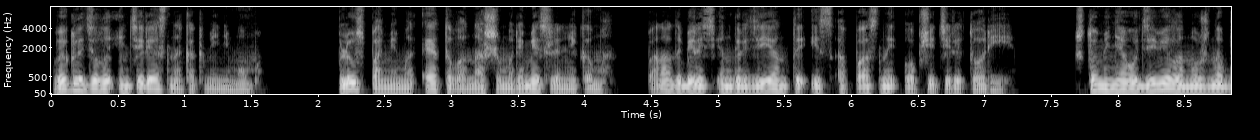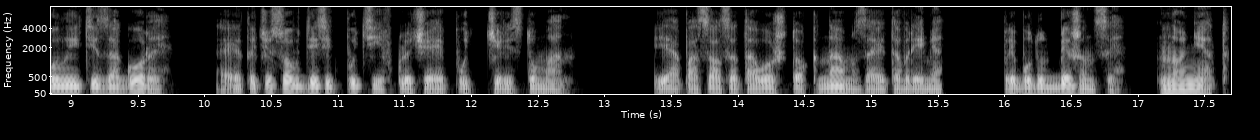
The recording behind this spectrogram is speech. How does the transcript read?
Выглядело интересно, как минимум. Плюс, помимо этого, нашим ремесленникам понадобились ингредиенты из опасной общей территории. Что меня удивило, нужно было идти за горы а это часов десять пути, включая путь через туман. Я опасался того, что к нам за это время прибудут беженцы, но нет.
